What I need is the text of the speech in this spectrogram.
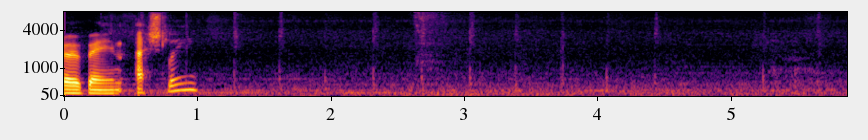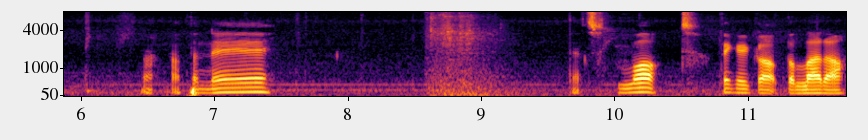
Her Ashley. No, nothing there. That's locked. I think I got the ladder.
